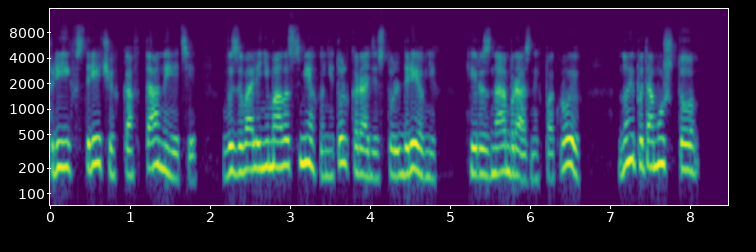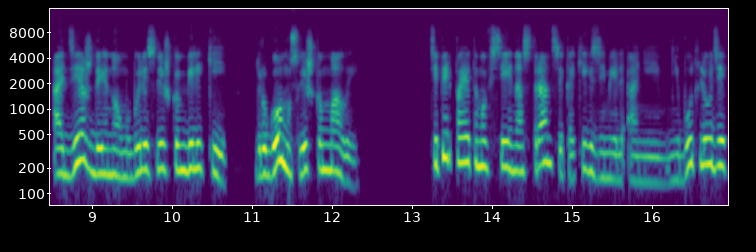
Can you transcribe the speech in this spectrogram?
При их встречах кафтаны эти вызывали немало смеха не только ради столь древних и разнообразных покроев, но и потому, что одежды иному были слишком велики, другому слишком малы. Теперь поэтому все иностранцы, каких земель они не будь люди,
